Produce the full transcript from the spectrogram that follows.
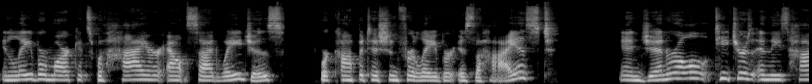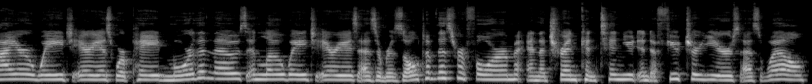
in labor markets with higher outside wages, where competition for labor is the highest. In general, teachers in these higher wage areas were paid more than those in low wage areas as a result of this reform, and the trend continued into future years as well.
